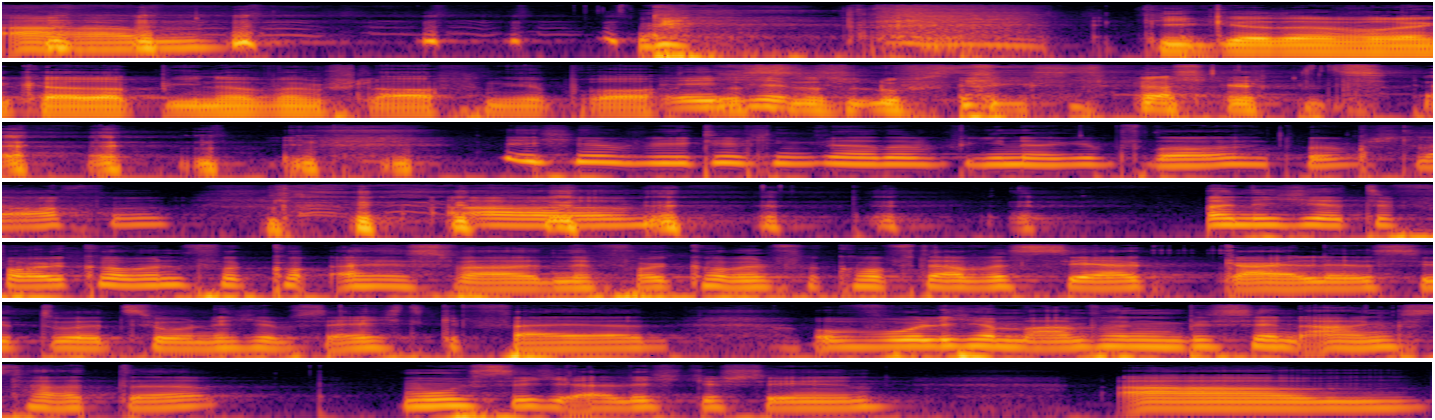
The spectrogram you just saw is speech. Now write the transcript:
Ähm, Kiki hat einfach einen Karabiner beim Schlafen gebraucht. Ich das ist das Lustigste aller Zeiten. Ich habe wirklich einen Karabiner gebraucht beim Schlafen. ähm, und ich hatte vollkommen verkopft, es war eine vollkommen verkopfte, aber sehr geile Situation. Ich habe es echt gefeiert. Obwohl ich am Anfang ein bisschen Angst hatte, muss ich ehrlich gestehen. Ähm,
